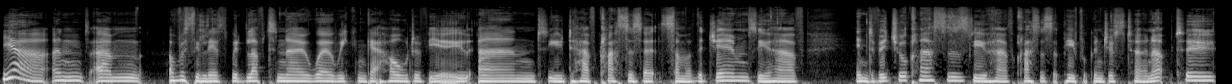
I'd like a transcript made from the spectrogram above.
Yeah, and um, obviously, Liz, we'd love to know where we can get hold of you. And you'd have classes at some of the gyms. You have individual classes. You have classes that people can just turn up to.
